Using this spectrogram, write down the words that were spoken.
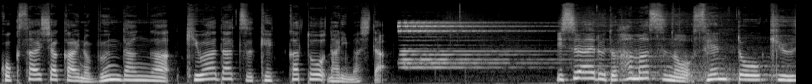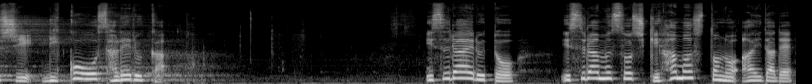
国際社会の分断が際立つ結果となりました。イスラエルとハマスの戦闘休止、履行されるか。イスラエルとイスラム組織ハマスとの間で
